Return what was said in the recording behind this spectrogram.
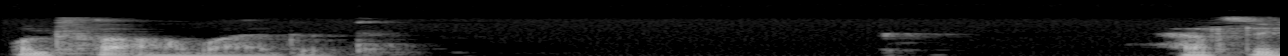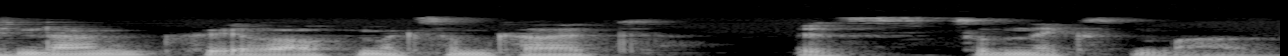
und verarbeitet? Herzlichen Dank für Ihre Aufmerksamkeit. Bis zum nächsten Mal.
